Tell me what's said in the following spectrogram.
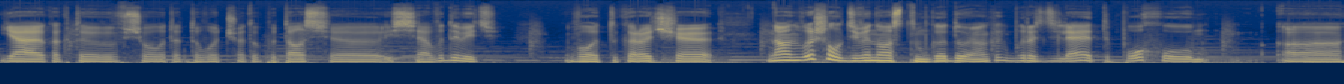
я как-то все вот это вот что-то пытался из себя выдавить. Вот, короче, но он вышел в 90-м году, и он как бы разделяет эпоху э,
